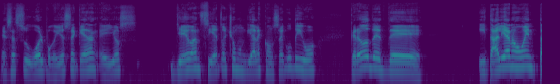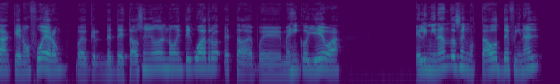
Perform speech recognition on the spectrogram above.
Ese es su gol, porque ellos se quedan, ellos llevan 7, 8 mundiales consecutivos. Creo desde Italia 90, que no fueron, pues desde Estados Unidos del 94, pues México lleva eliminándose en octavos de final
